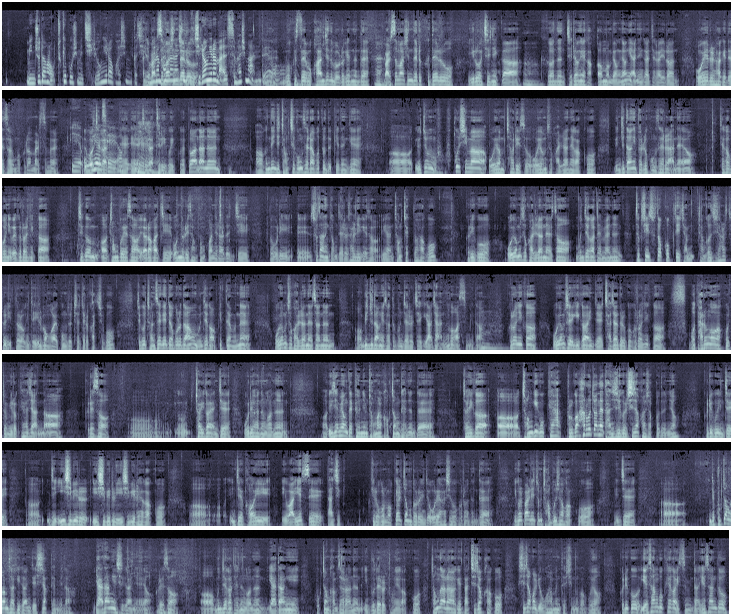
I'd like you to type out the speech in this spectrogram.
민주당을 어떻게 보시면 지령이라고 하십니까? 아니, 지령이란 말씀하신 판단하시면 대로- 지령이란 말씀하시면 안 돼요. 네. 뭐 글쎄 뭐 관지는 모르겠는데 네. 말씀하신 대로 그대로 이루어지니까 어. 그거는 지령에 가까운 뭐 명령이 아닌가 제가 이런 오해를 하게 돼서 뭐 그런 말씀을 예, 뭐 제가 오해세요. 예, 예, 예. 제가 드리고 있고요. 또 하나는 어 근데 이제 정치 공세라고 또 느끼는 게 어, 요즘 후쿠시마 오염 처리수, 오염수 관련해 갖고 민주당이 별로 공세를 안 해요. 제가 보니 왜 그러니까 지금 어, 정부에서 여러 가지 온누리 상품권이라든지 또 우리 예, 수산 경제를 살리기 위해서 위한 정책도 하고 그리고 오염수 관련해서 문제가 되면은 즉시 수도꼭지 잠, 잠그시 할수 있도록 이제 일본과의 공조 체제를 갖추고 지금 전 세계적으로도 아무 문제가 없기 때문에 오염수 관련해서는 어, 민주당에서도 문제를 제기하지 않는 것 같습니다. 음. 그러니까 오염수 얘기가 이제 잦아들고 그러니까 뭐 다른 거 갖고 좀 이렇게 하지 않나. 그래서 어 저희가 이제 우려하는 거는 어 이재명 대표님 정말 걱정되는데 저희가 어 정기국회 하- 불과 하루 전에 단식을 시작하셨거든요. 그리고 이제 어 이제 20일 21일 20일 해 갖고 어 이제 거의 이 YS의 단식 기록을 뭐 깰 정도로 이제 오래 하시고 그러는데 이걸 빨리 좀 접으셔 갖고 이제 어 이제 국정감사 기간 이제 시작됩니다. 야당의 시간이에요. 그래서 어 문제가 되는 거는 야당이 국정감사라는 이 무대를 통해 갖고 적나라하게 다 지적하고 시정을 요구하면 되시는 거고요. 그리고 예산국회가 있습니다. 예산도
